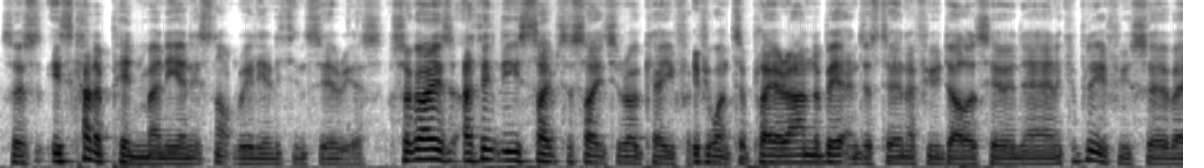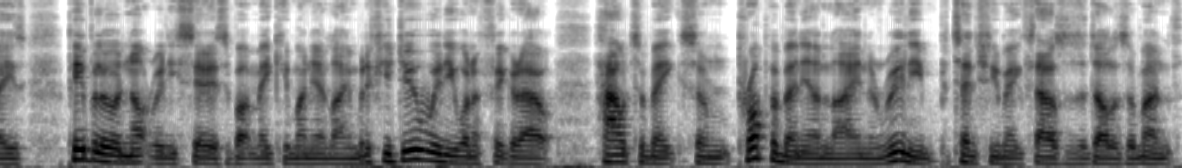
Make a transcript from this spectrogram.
So it's, it's kind of pin money and it's not really anything serious. So guys, I think these types of sites are okay for if you want to play around a bit and just earn a few dollars here and there and complete a few surveys. People who are not really serious about making money online. But if you do really want to figure out how to make some proper money online and really potentially make thousands of dollars a month,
